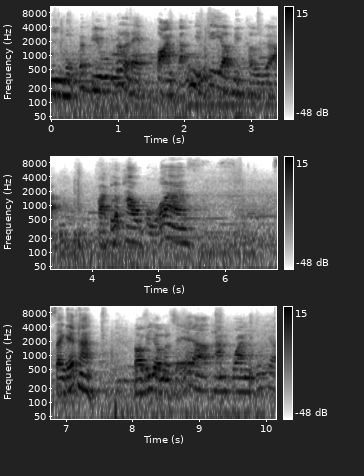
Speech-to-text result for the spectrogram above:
nhìn một cái view rất là đẹp, toàn cảnh những cái à, biệt thự và và clubhouse của uh, ha. Rồi bây giờ mình sẽ tham quan cái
